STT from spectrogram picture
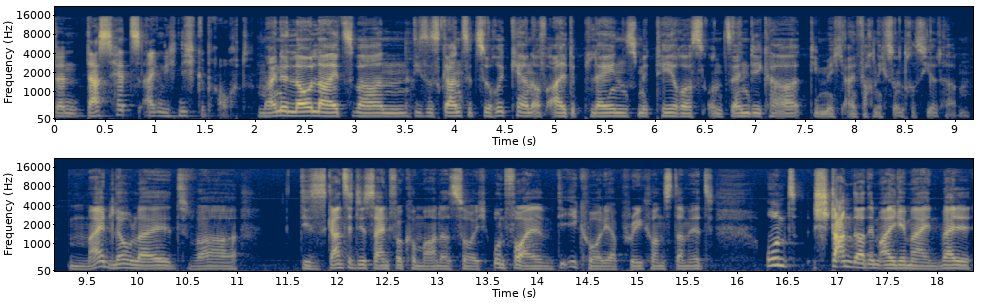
denn das hätte es eigentlich nicht gebraucht. Meine Lowlights waren dieses ganze Zurückkehren auf alte Planes mit Teros und Zendika, die mich einfach nicht so interessiert haben. Mein Lowlight war dieses ganze Design für Commander-Zeug und vor allem die Ikoria Precons damit und Standard im Allgemeinen, weil,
